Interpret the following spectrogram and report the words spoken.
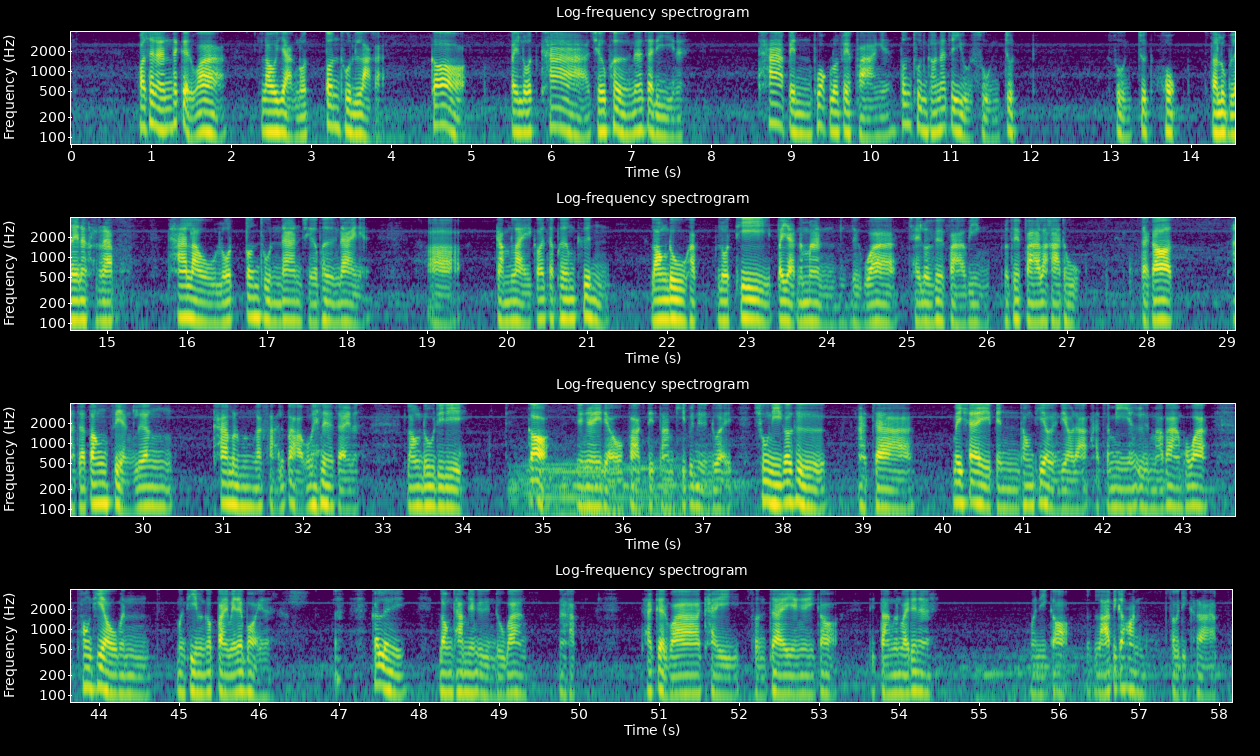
50 เพราะฉะนั้นถ้าเกิดว่าเราอยากลดต้นทุนหลักอะ่ะก็ไปลดค่าเชื้อเพลิงน่าจะดีนะ ถ้าเป็นพวกรถไฟฟ้าเงี้ยต้นทุนเขาน่าจะอยู่0จุด0.6 สรุปเลยนะครับ ถ้าเราลดต้นทุนด้านเชื้อเพลิงได้เนี่ยกำไรก็จะเพิ่มขึ้น ลองดูครับ รถที่ประหยัดน้ำมัน หรือว่าใช้รถไฟฟ้าวิ่ง รถไฟฟ้าราคาถูก แต่ก็อาจจะต้องเสี่ยงเรื่องค่าบำรุงรักษาหรือเปล่าก็ไม่แน่ใจนะ ลองดูดีๆ ก็ยังไงเดี๋ยวฝากติดตามคลิปอื่นๆด้วย ช่วงนี้ก็คืออาจจะ ไม่ใช่เป็นท่องเที่ยวอย่างเดียวแล้วอาจจะมีอย่างอื่นมาบ้าง เพราะว่าท่องเที่ยวมันบางทีมันก็ไปไม่ได้บ่อยนะก็เลยลองทำอย่างอื่นดูบ้างนะครับ ถ้าเกิดว่าใครสนใจยังไงก็ติดตามกันไว้ด้วยนะ วันนี้ก็ลาไปก่อน สวัสดีครับ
